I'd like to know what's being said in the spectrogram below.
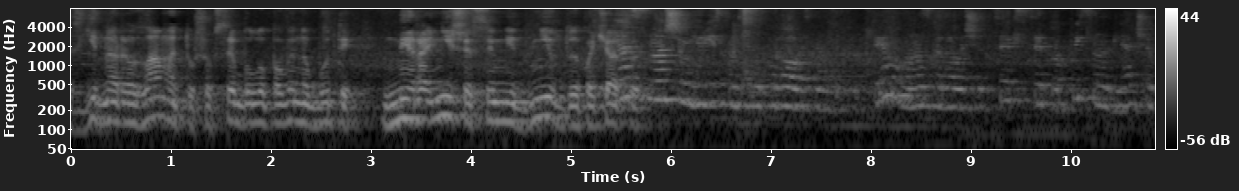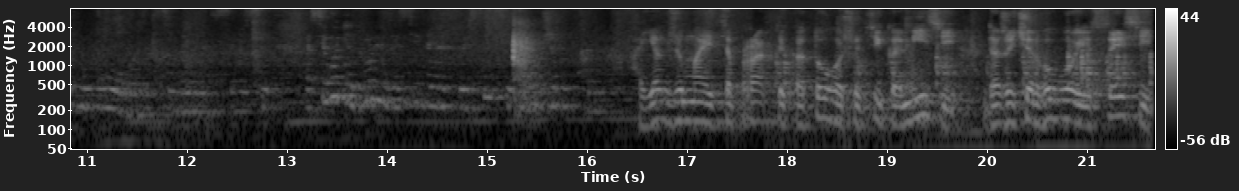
згідно регламенту, що все було повинно бути не раніше семи днів до початку? Я з нашим юристом спілкувалася на таку тему. Вона сказала, що це все прописано для чергового засідання сесії. А сьогодні друге засідання сесії я вже відкрите. А як же мається практика того, що ці комісії, навіть чергової сесії,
